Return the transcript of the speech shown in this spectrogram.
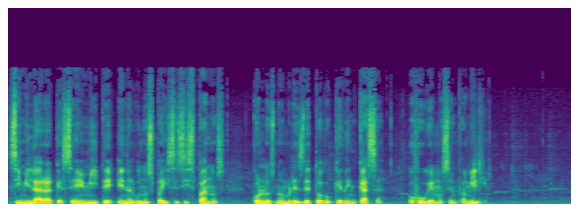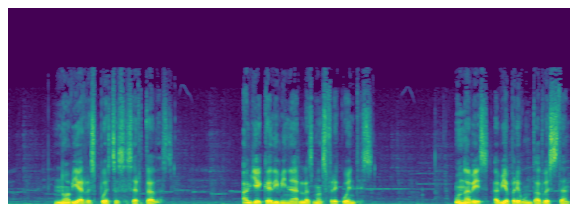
similar al que se emite en algunos países hispanos con los nombres de Todo queda en casa o Juguemos en familia. No había respuestas acertadas. Había que adivinar las más frecuentes. Una vez había preguntado a Stan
